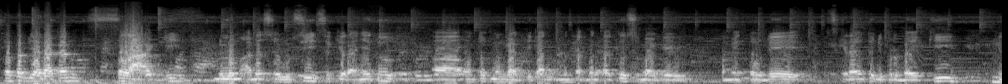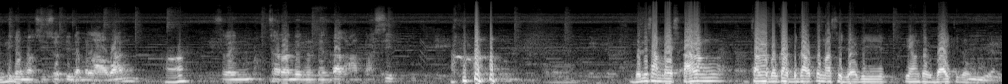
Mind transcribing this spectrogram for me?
tetap diadakan selagi belum ada solusi sekiranya itu eh, untuk menggantikan bentak-bentak itu sebagai metode sekiranya itu diperbaiki ketika mahasiswa tidak melawan Hah? selain cara dengan mental apa sih Jadi sampai sekarang cara bentak-bentak itu masih jadi yang terbaik gitu. iya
